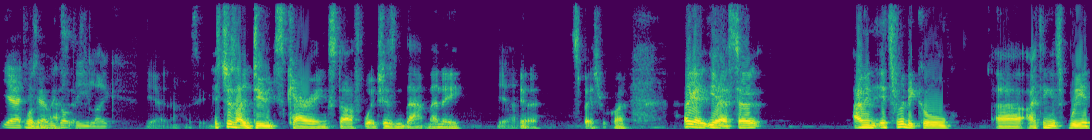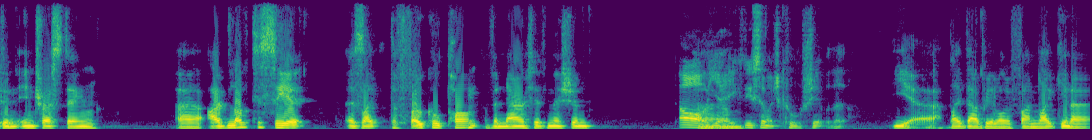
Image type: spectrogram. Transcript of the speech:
Yeah, to be Wasn't fair, we got the like. Yeah, no, I see. what you mean. It's just like dudes carrying stuff, which isn't that many. Yeah. you know, space required. Okay, yeah. So, I mean, it's really cool. Uh, I think it's weird and interesting. Uh, I'd love to see it as like the focal point of a narrative mission. Oh yeah, you Um, can do so much cool shit with it. yeah, like that would be a lot of fun. Like you know,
